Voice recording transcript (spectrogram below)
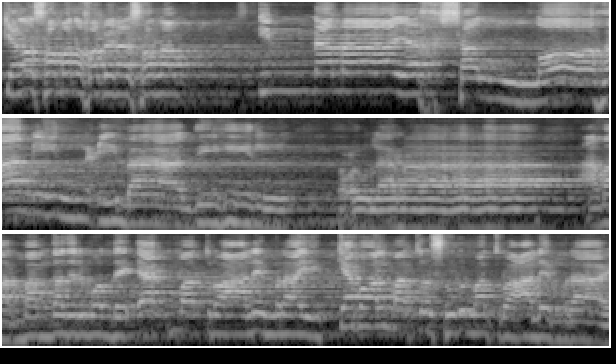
কেন সমান হবে না সনাম আমার বান্দাদের মধ্যে একমাত্র আলেমরাই কেবলমাত্র শুধুমাত্র আলেমরাই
